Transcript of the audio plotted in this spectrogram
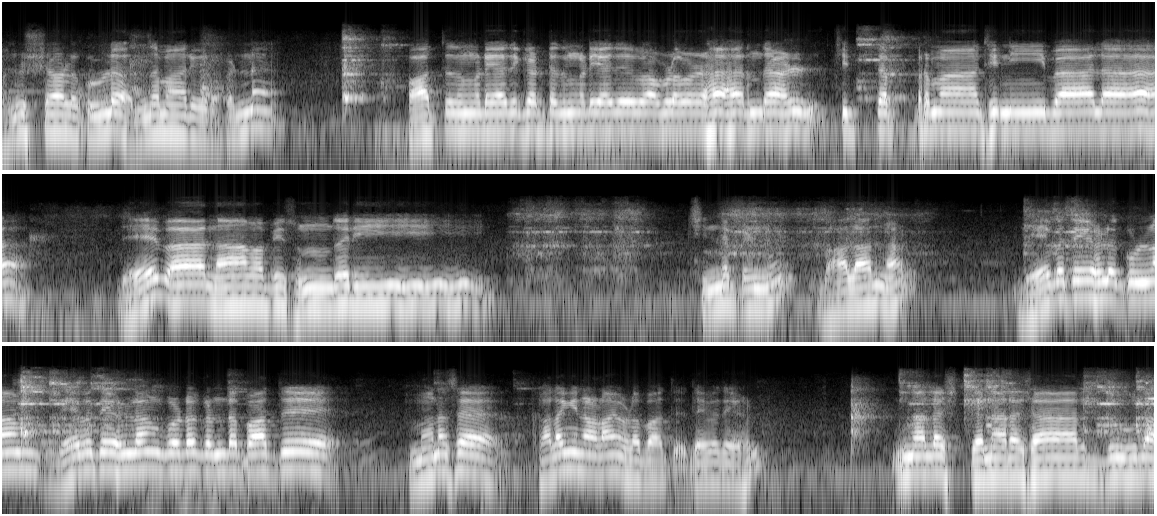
மனுஷாளுக்குள்ளே அந்த மாதிரி ஒரு பெண்ணை பார்த்ததும் கிடையாது கெட்டதும் கிடையாது. அவ்வளோ அழகாக இருந்தாள். சித்த பிரமாதினி பாலா. தேவா நாம் தேவானாமபி சுந்தரி. சின்ன பெண்ணு பாலான்னாள் தேவதைகளுக்குள்ளாம் தேவதைகள்லாம் கூட கண்ட பார்த்து மனசை கலங்கினாலாம் இவளை பார்த்து தேவதைகள். நலஷ்ட நரசார்தூலா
